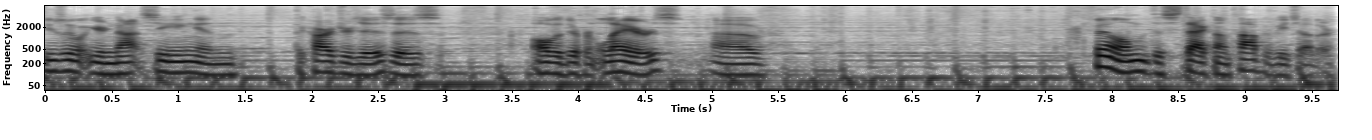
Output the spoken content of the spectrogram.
usually what you're not seeing in the cartridges is all the different layers of film just stacked on top of each other.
